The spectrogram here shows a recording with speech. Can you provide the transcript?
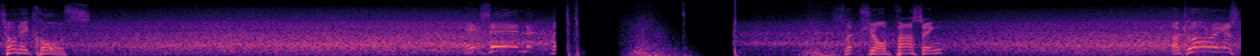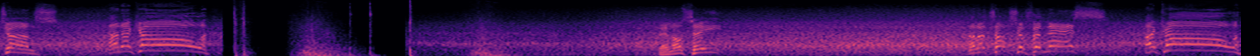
Toni Kroos. It's in. Slipshod passing. A glorious chance. And a goal! Belotti. And a touch of finesse. A goal!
